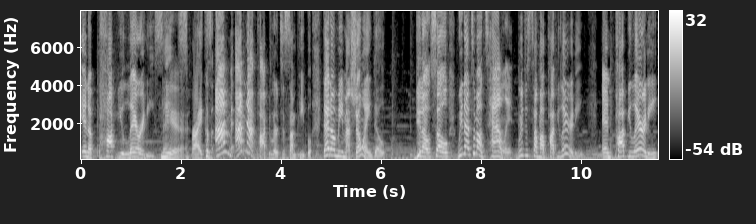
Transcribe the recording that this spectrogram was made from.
a in a popularity sense, Yeah. right? Because I'm I'm not popular to some people. That don't mean my show ain't dope. You know, so we're not talking about talent. We're just talking about popularity. And popularity,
